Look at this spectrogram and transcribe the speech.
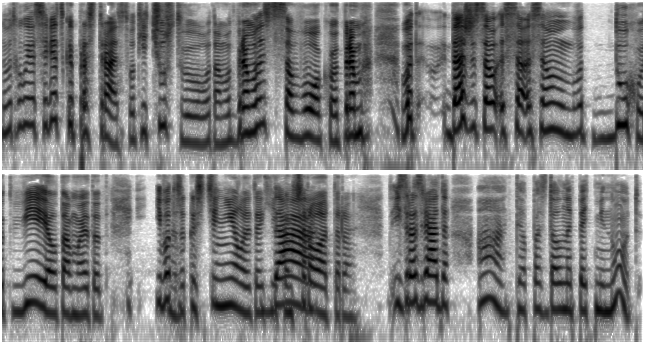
ну вот какое-то советское пространство, вот я чувствую его там, вот прям вот совок, вот прям, вот даже со, со, сам вот дух вот веял там этот. И вот... Закостенелые такие да, консерваторы. Из разряда, а, ты опоздал на пять минут,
